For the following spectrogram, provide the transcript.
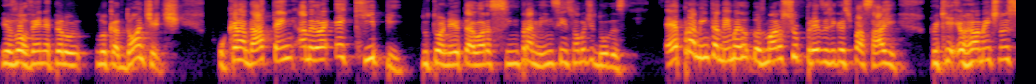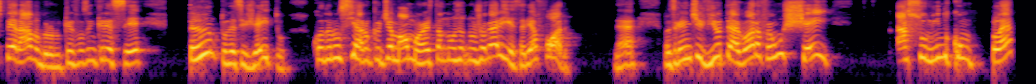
e a Eslovênia pelo Luka Doncic, o Canadá tem a melhor equipe do torneio até agora, sim, para mim, sem sombra de dúvidas. É para mim também uma das maiores surpresas, diga de passagem, porque eu realmente não esperava, Bruno, que eles fossem crescer tanto desse jeito quando anunciaram que o Jamal Murray não, não jogaria, estaria fora. Né? Mas o que a gente viu até agora foi um Shea assumindo completo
